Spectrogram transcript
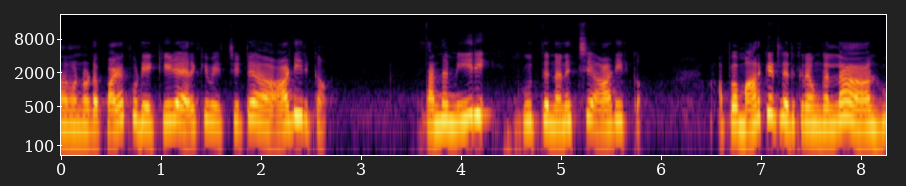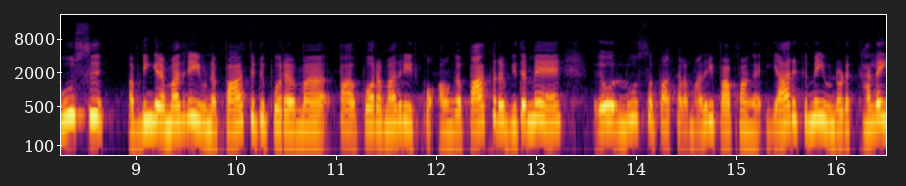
அவனோட பழக்கூடிய கீழே இறக்கி வச்சுட்டு ஆடியிருக்கான். தன்னை மீறி கூத்து நினச்சி ஆடியிருக்கான். அப்போ மார்க்கெட்டில் இருக்கிறவங்கெல்லாம் லூஸு அப்படிங்கிற மாதிரி இவனை பார்த்துட்டு போகிற மா பா போகிற மாதிரி இருக்கும். அவங்க பார்க்குற விதமே ஏதோ ஒரு லூஸை பார்க்குற மாதிரி பார்ப்பாங்க. யாருக்குமே இவனோட கலை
